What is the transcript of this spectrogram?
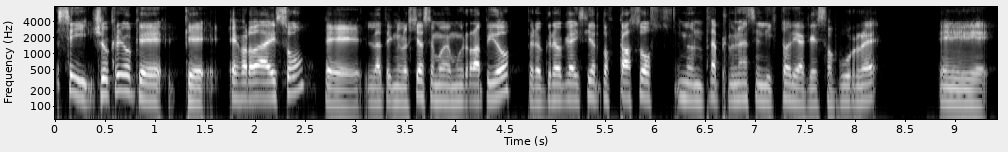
Sí, yo creo que, que es verdad eso. Eh, la tecnología se mueve muy rápido, pero creo que hay ciertos casos, no es la primera vez en la historia que eso ocurre. Eh,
